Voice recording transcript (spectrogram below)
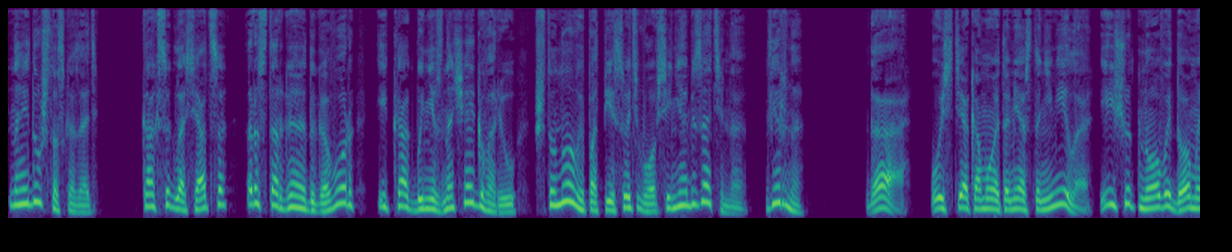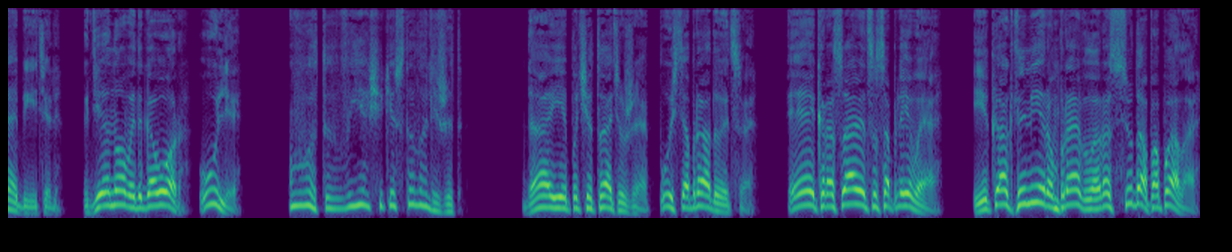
найду, что сказать. Как согласятся, расторгаю договор и как бы невзначай говорю, что новый подписывать вовсе не обязательно, верно?» «Да, пусть те, кому это место не мило, ищут новый дом и обитель. Где новый договор, Улли?» «Вот, в ящике стола лежит». «Дай ей почитать уже, пусть обрадуется. Эй, красавица сопливая! И как ты миром правила, раз сюда попала?»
